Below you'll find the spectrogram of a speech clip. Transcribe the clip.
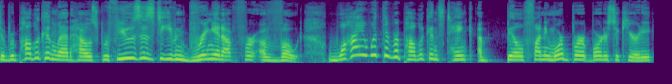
the Republican-led House refuses to even bring it up for a vote. Why would the Republicans tank a bill funding more border security.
